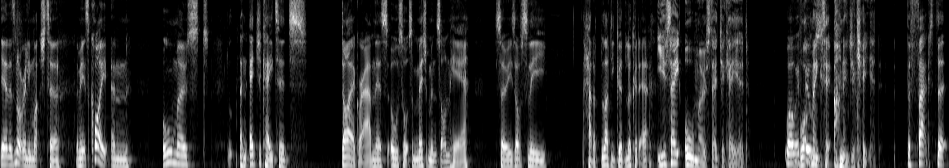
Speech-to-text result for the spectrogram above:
Yeah, there's not really much to. I mean, it's quite an almost an educated diagram. There's all sorts of measurements on here. So he's obviously had a bloody good look at it. You say almost educated. Well, it what makes it uneducated? the fact that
